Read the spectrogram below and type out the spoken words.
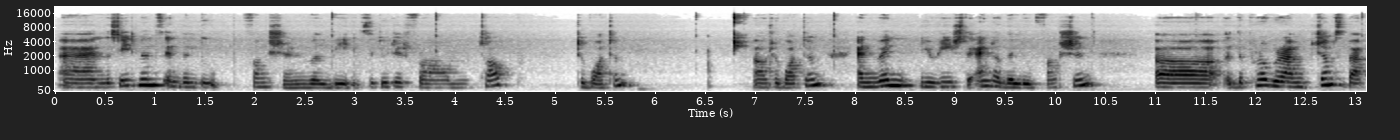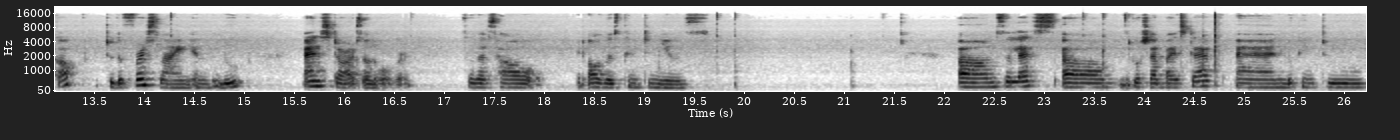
and the statements in the loop function will be executed from top to bottom uh, to bottom and when you reach the end of the loop function uh, the program jumps back up to the first line in the loop and starts all over. So that's how it always continues. Um, so let's um, go step by step and look into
